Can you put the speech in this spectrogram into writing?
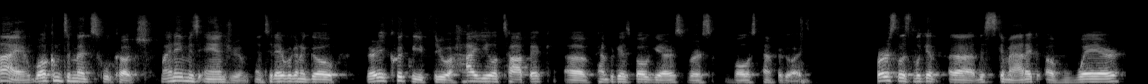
Hi, welcome to Med School Coach. My name is Andrew, and today we're going to go very quickly through a high yield topic of pemphigus vulgaris versus bullous pemphigoid. First, let's look at uh, the schematic of where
